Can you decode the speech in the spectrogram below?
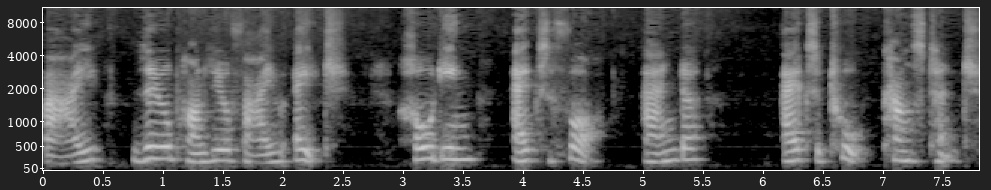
by 0.058, holding x4 and x2 constant.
